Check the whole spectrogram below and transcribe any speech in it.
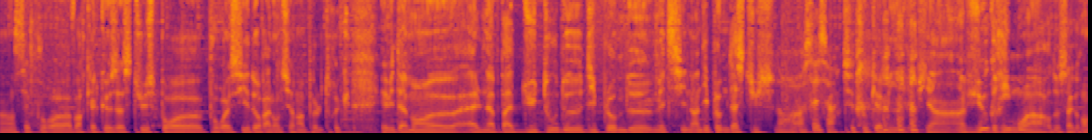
Hein, c'est pour euh, avoir quelques astuces pour, euh, pour essayer de ralentir un peu le truc. Évidemment, elle n'a pas du tout de diplôme de médecine, un diplôme d'astuce. Non, c'est ça. C'est tout Camille. Et puis un, un vieux grimoire de sa grand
